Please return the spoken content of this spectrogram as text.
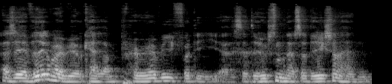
Altså, jeg ved ikke, om jeg vil kalde ham pervy, fordi altså, det er jo ikke sådan, altså, det er ikke sådan, at han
